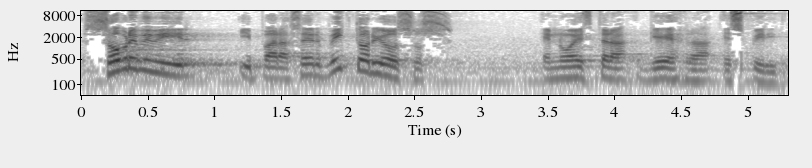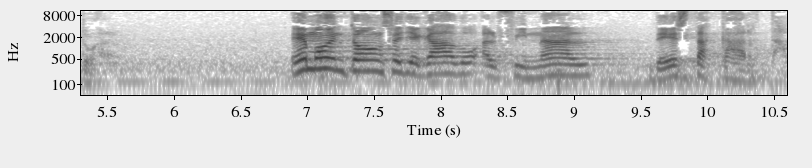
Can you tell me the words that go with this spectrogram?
sobrevivir y para ser victoriosos en nuestra guerra espiritual. Hemos entonces llegado al final de esta carta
